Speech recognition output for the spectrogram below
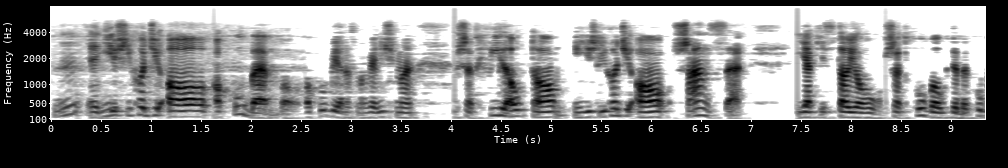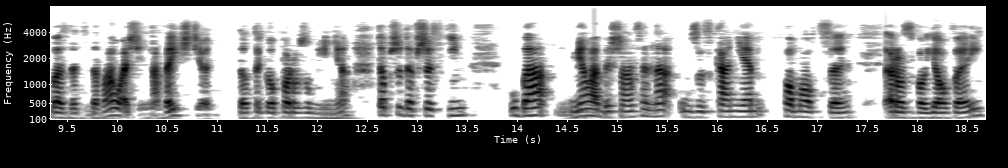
Hmm, jeśli chodzi o, o Kubę, bo o Kubie rozmawialiśmy przed chwilą, to jeśli chodzi o szanse, jakie stoją przed Kubą, gdyby Kuba zdecydowała się na wejście do tego porozumienia, to przede wszystkim Kuba miałaby szansę na uzyskanie pomocy rozwojowej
